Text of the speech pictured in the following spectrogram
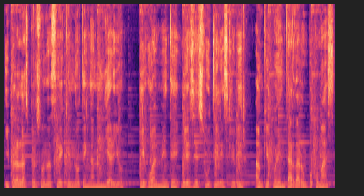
Y para las personas que no tengan un diario, igualmente les es útil escribir. Aunque pueden tardar un poco más,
